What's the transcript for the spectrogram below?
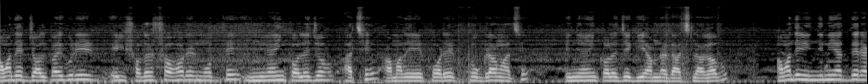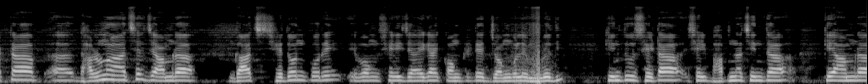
আমাদের জলপাইগুড়ির এই সদর শহরের মধ্যে ইঞ্জিনিয়ারিং কলেজও আছে, আমাদের পরের প্রোগ্রাম আছে। ইঞ্জিনিয়ারিং কলেজে গিয়ে আমরা গাছ লাগাবো। আমাদের ইঞ্জিনিয়ারদের একটা ধারণা আছে যে আমরা গাছ ছেদন করে এবং সেই জায়গায় কংক্রিটের জঙ্গলে মুড়ে দিই। কিন্তু সেটা, সেই ভাবনা চিন্তাকে আমরা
